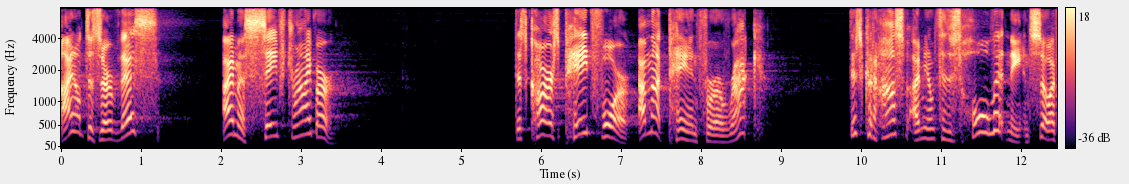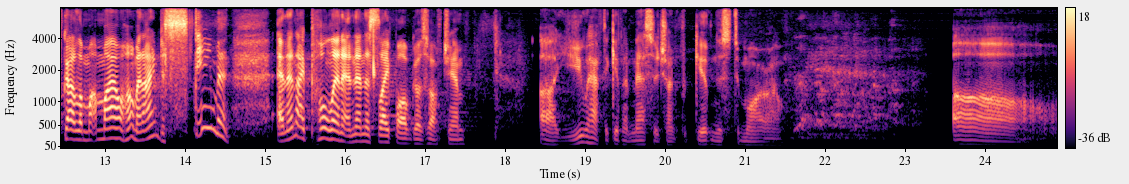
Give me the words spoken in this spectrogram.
I don't deserve this. I'm a safe driver. This car's paid for. I'm not paying for a wreck. This could hospital. I mean, this whole litany. And so I've got a mile home and I'm just steaming. And then I pull in, and then this light bulb goes off, Jim. Uh, you have to give a message on forgiveness tomorrow. oh.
